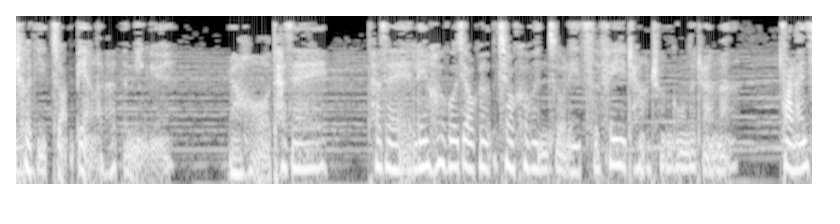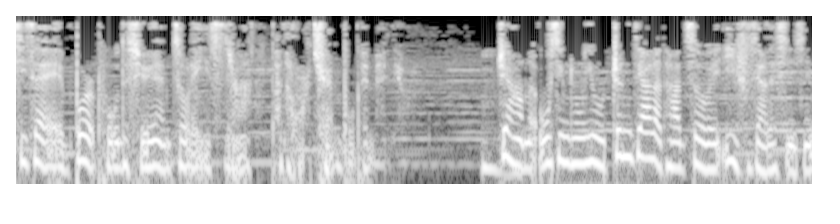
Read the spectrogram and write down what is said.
彻底转变了他的命运。然后他在他在联合国教科教科文做了一次非常成功的展览，法兰西在波尔图的学院做了一次展览，他的画全部被卖掉了。这样的无形中又增加了他作为艺术家的信心，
